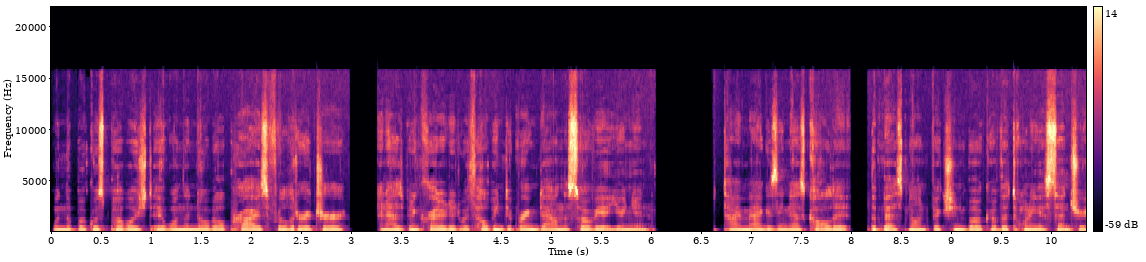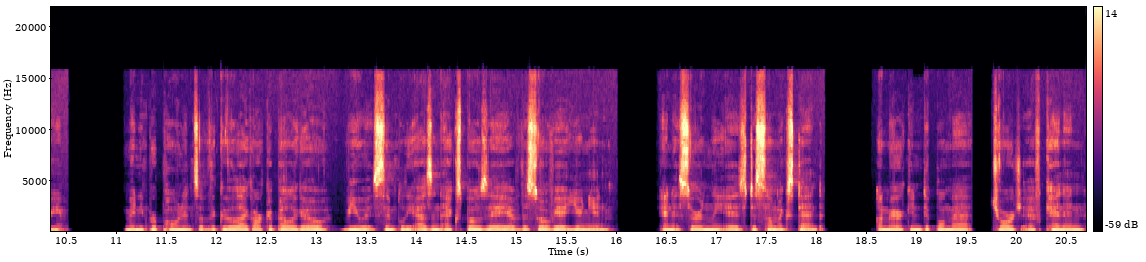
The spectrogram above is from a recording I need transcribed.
When the book was published, it won the Nobel Prize for Literature and has been credited with helping to bring down the Soviet Union. Time magazine has called it the best nonfiction book of the 20th century. Many proponents of the Gulag Archipelago view it simply as an expose of the Soviet Union, and it certainly is to some extent. American diplomat George F. Kennan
